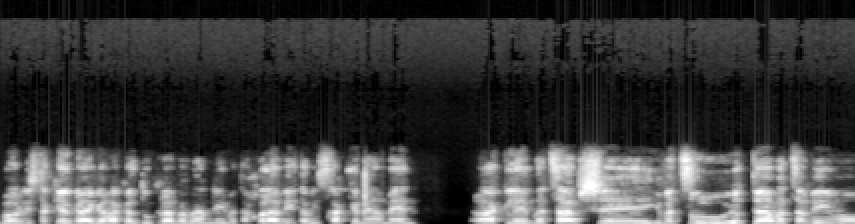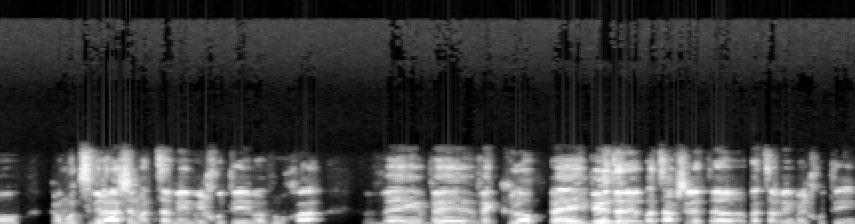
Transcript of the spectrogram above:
בואו נסתכל כרגע רק על דו-קרב המאמנים, אתה יכול להביא את המשחק כמאמן רק למצב שייווצרו יותר מצבים או כמות סבירה של מצבים איכותיים עבורך, וקלופ אה, הביא את זה להיות מצב של יותר מצבים איכותיים.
